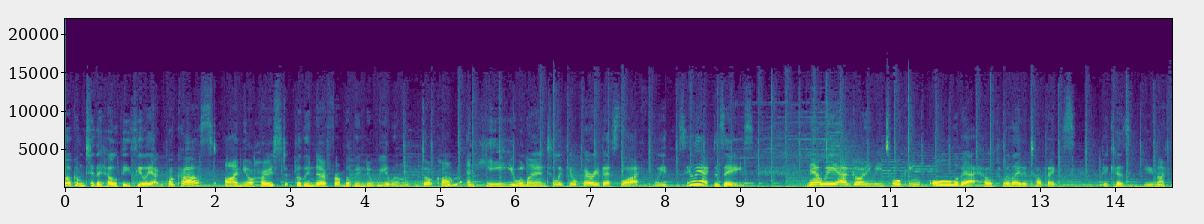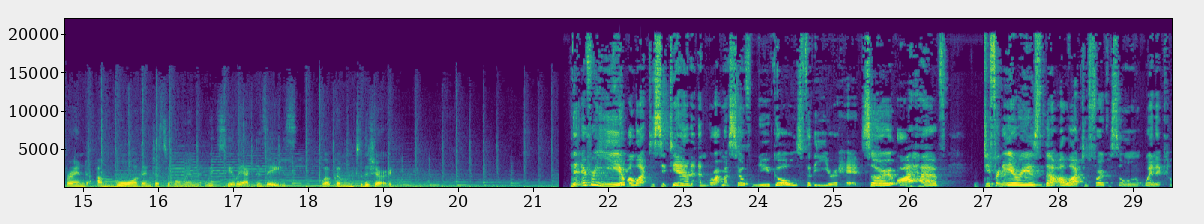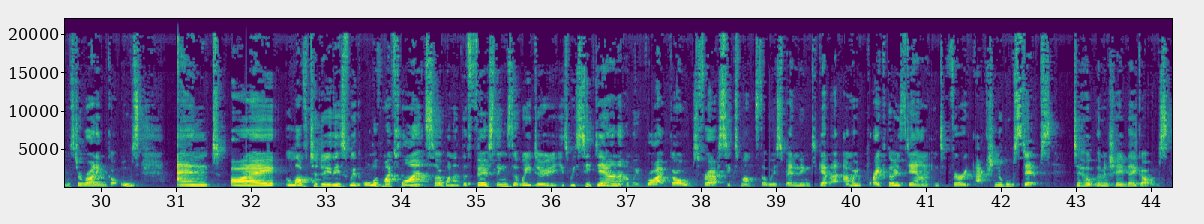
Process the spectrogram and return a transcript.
Welcome to the Healthy Celiac Podcast. I'm your host, Belinda from belindawhelan.com, and here you will learn to live your very best life with celiac disease. Now, we are going to be talking all about health related topics because you, my friend, are more than just a woman with celiac disease. Welcome to the show. Now, every year I like to sit down and write myself new goals for the year ahead. So I have different areas that I like to focus on when it comes to writing goals. And I love to do this with all of my clients. So, one of the first things that we do is we sit down and we write goals for our six months that we're spending together. And we break those down into very actionable steps to help them achieve their goals.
